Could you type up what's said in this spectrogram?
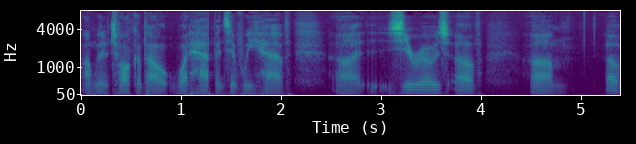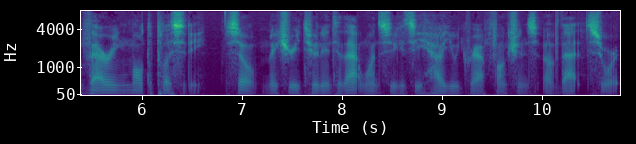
I'm going to talk about what happens if we have uh, zeros of, um, of varying multiplicity. So make sure you tune into that one so you can see how you would graph functions of that sort.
